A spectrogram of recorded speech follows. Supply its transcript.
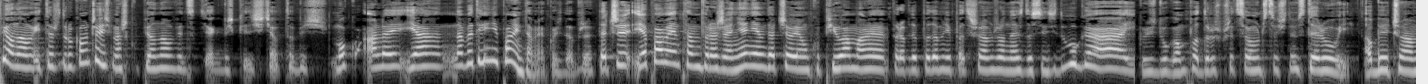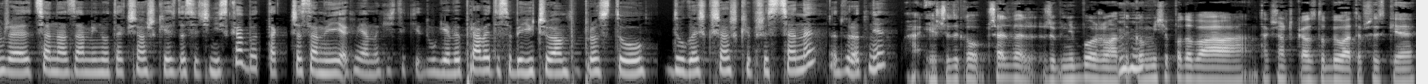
kupioną i też drugą część masz kupioną, więc jakbyś kiedyś chciał, to byś mógł, ale ja nawet jej nie pamiętam jakoś dobrze. Znaczy, ja pamiętam wrażenie, nie wiem dlaczego ją kupiłam, ale prawdopodobnie patrzyłam, że ona jest dosyć długa i jakąś długą podróż przed sobą, czy coś w tym stylu i obliczyłam, że cena za minutę książki jest dosyć niska, bo tak czasami jak miałam jakieś takie długie wyprawy, to sobie liczyłam po prostu długość książki przez cenę, odwrotnie. A jeszcze tylko przerwę, żeby nie było, że ona tylko mi się podobała, ta książka zdobyła te wszystkie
